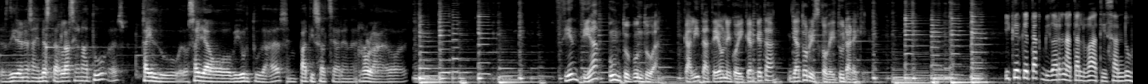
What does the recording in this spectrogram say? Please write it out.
ez diren ez hainbeste relazionatu, ez, zaildu, edo zailago bihurtu da, ez, empatizatzearen rola, edo, ez. Zientzia puntu puntuan kalitate honeko ikerketa jatorrizko deiturarekin. Ikerketak bigarren atal bat izan du.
